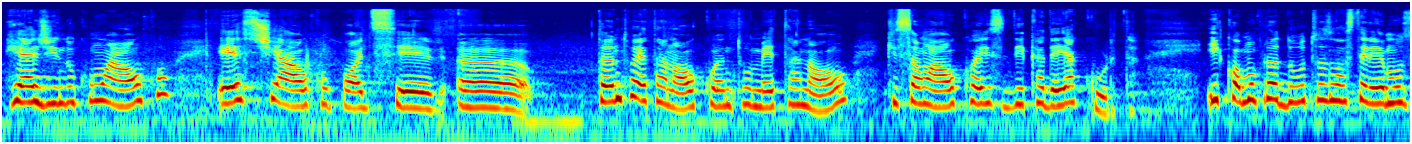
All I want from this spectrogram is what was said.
reagindo com álcool. Este álcool pode ser uh, tanto etanol quanto metanol, que são álcoois de cadeia curta. E como produtos nós teremos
